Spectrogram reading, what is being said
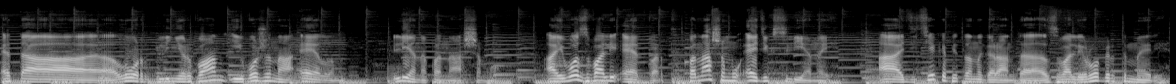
Это лорд Глинерван и его жена Эллен. Лена по-нашему. А его звали Эдвард. По-нашему Эдик с Леной. А детей капитана Гранта звали Роберт и Мэри.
